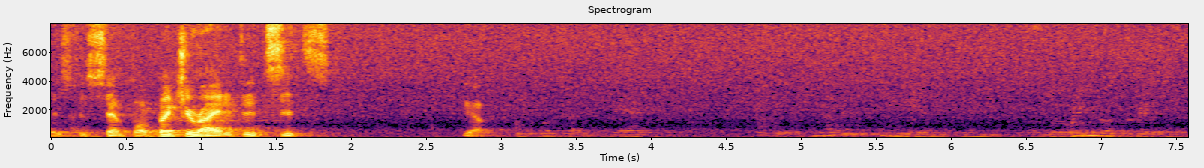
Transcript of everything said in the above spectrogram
It's the simple, but you're right, it's, it's, yep. The other thing is, in the laryngocritic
